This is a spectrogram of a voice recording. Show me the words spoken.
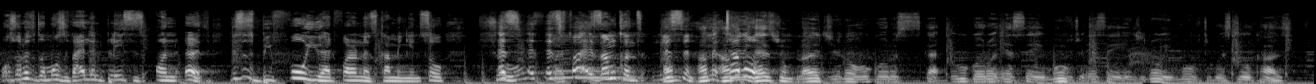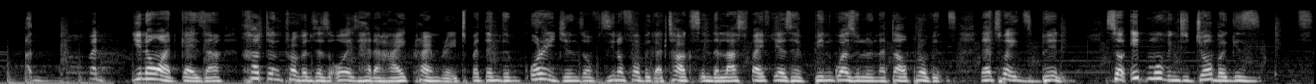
was one of the most violent places on earth. This is before you had foreigners coming in. So, as, as, as far as I'm concerned, listen, How, many, how many guys from Blood you know who go to who go to SA, move to SA, and you know he moved to go steal cars? But you know what, guys? Uh, Gauteng province has always had a high crime rate, but then the origins of xenophobic attacks in the last five years have been KwaZulu Natal province. That's where it's been. So it moving to Joburg is it's,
